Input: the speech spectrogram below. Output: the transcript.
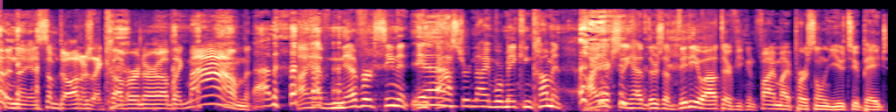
and, some daughters like covering her up, like mom. I have never seen it. And Yeah. Astrid and I were making comment. I actually have. There's a video out there if you can find my personal YouTube page.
